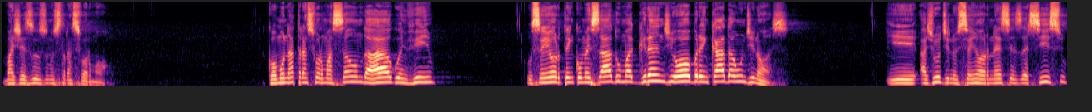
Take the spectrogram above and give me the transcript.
Mas Jesus nos transformou. Como na transformação da água em vinho, o Senhor tem começado uma grande obra em cada um de nós. E ajude-nos, Senhor, nesse exercício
